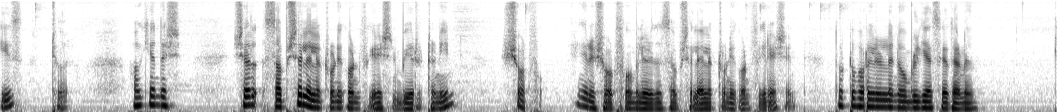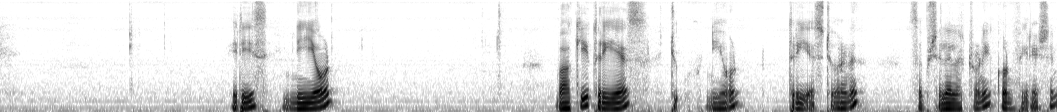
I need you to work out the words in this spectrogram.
is 12 how can the shell subshell electronic configuration be written in എങ്ങനെ ഷോർട്ട് ഫോമിൽ എഴുതുന്ന സബ്ഷെൽ ഇലക്ട്രോണിക് കോൺഫിഗറേഷൻ തൊട്ട് പുറകിലുള്ള നോബിൾ ഗ്യാസ് ഏതാണ്? ഇറ്റ് ഈസ് നിയോൺ ബാക്കി three s two neon three s two ആണ് subshell electronic configuration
